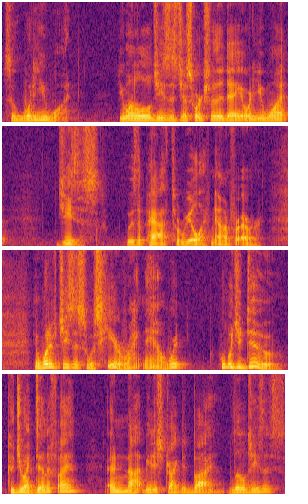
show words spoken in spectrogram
So what do you want? Do you want a little Jesus just works for the day, or do you want Jesus, who is the path to real life now and forever. And what if Jesus was here right now? What, what would you do? Could you identify him and not be distracted by little Jesus?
